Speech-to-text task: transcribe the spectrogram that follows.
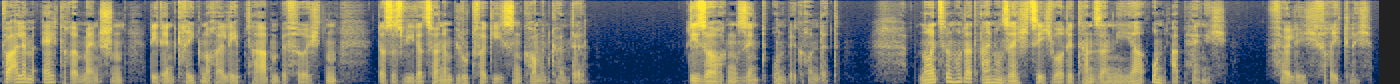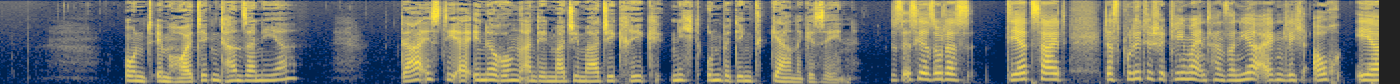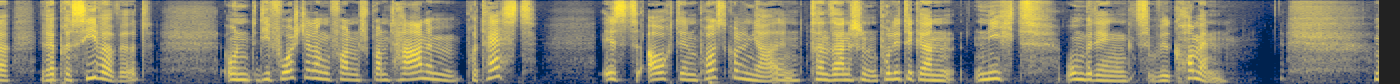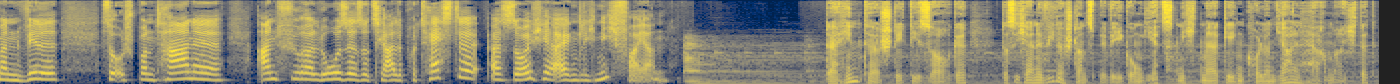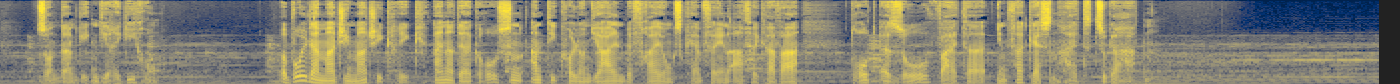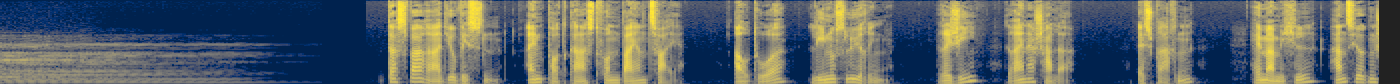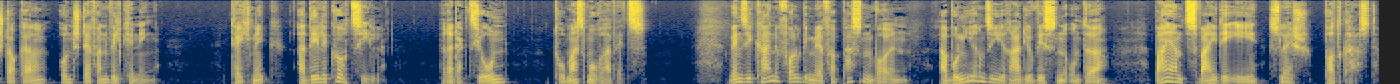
Vor allem ältere Menschen, die den Krieg noch erlebt haben, befürchten, dass es wieder zu einem Blutvergießen kommen könnte. Die Sorgen sind unbegründet. 1961 wurde Tansania unabhängig, völlig friedlich. Und im heutigen Tansania? Da ist die Erinnerung an den Maji-Maji-Krieg nicht unbedingt gerne gesehen. Es ist ja so, dass derzeit das politische Klima in Tansania eigentlich auch eher repressiver wird. Und die Vorstellung von spontanem Protest ist auch den postkolonialen tansanischen Politikern nicht unbedingt willkommen. Man will so spontane anführerlose soziale Proteste als solche eigentlich nicht feiern. Dahinter steht die Sorge, dass sich eine Widerstandsbewegung jetzt nicht mehr gegen Kolonialherren richtet, sondern gegen die Regierung. Obwohl der Maji-Maji-Krieg einer der großen antikolonialen Befreiungskämpfe in Afrika war, droht er so weiter in Vergessenheit zu geraten. Das war Radio Wissen, ein Podcast von Bayern 2. Autor Linus Lühring. Regie Rainer Schaller. Es sprachen Hemmer Michel, Hans-Jürgen Stockerl und Stefan Wilkening. Technik Adele Kurzil. Redaktion Thomas Morawetz. Wenn Sie keine Folge mehr verpassen wollen, abonnieren Sie Radio Wissen unter bayern2.de/podcast.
